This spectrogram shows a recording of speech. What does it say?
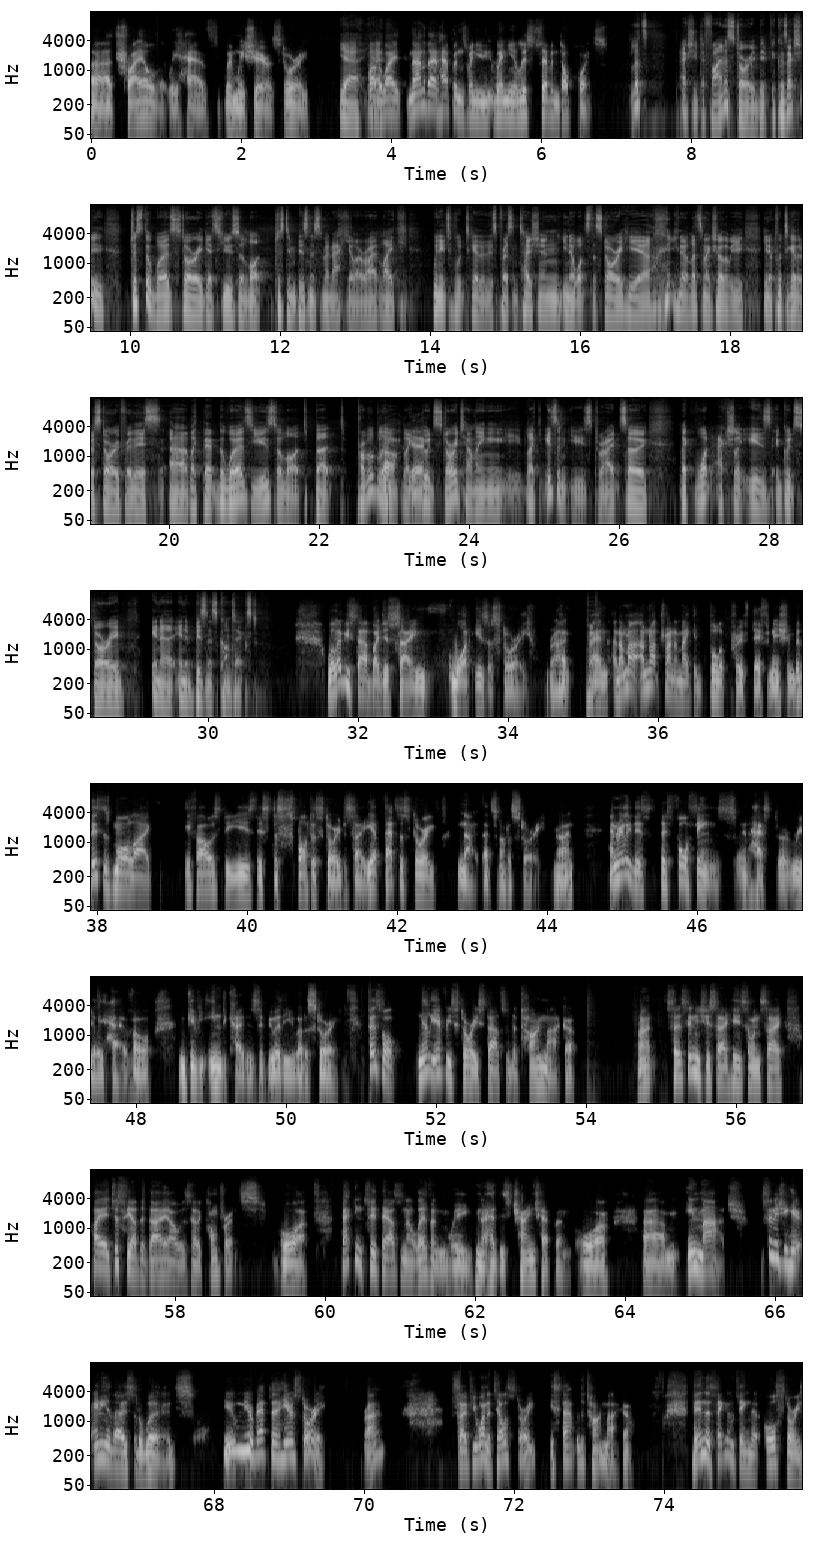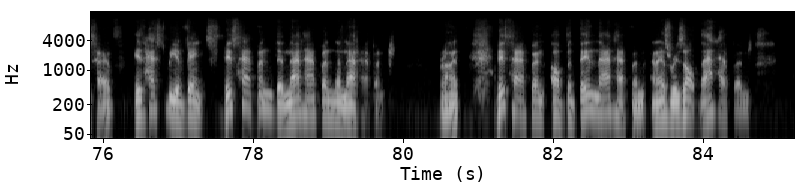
uh, trail that we have when we share a story. Yeah. By yeah. the way, none of that happens when you when you list seven dot points. Let's actually define a story a bit because actually just the word story gets used a lot just in business vernacular, right? Like we need to put together this presentation. You know, what's the story here? you know, let's make sure that we you know put together a story for this. Uh, like the the words used a lot, but probably oh, like yeah. good storytelling like isn't used, right? So like what actually is a good story in a in a business context? Well, let me start by just saying what is a story, right? And and I'm not I'm not trying to make a bulletproof definition, but this is more like if I was to use this to spot a story to say, yep, that's a story. No, that's not a story, right? And really, there's there's four things it has to really have, or give you indicators of whether you've got a story. First of all, nearly every story starts with a time marker. right? So as soon as you say, hear someone say, "Oh yeah, just the other day I was at a conference," or back in 2011 we you know had this change happen, or um, in March. As soon as you hear any of those sort of words, you, you're about to hear a story, right? So if you want to tell a story, you start with a time marker. Then the second thing that all stories have, it has to be events. This happened, then that happened, then that happened. Right? This happened, oh, but then that happened. And as a result, that happened.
